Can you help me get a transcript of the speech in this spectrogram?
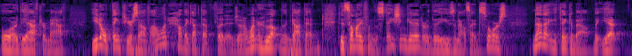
or the aftermath. You don't think to yourself, I wonder how they got that footage and I wonder who else got that. Did somebody from the station get it or did they use an outside source? None of that you think about, but yet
